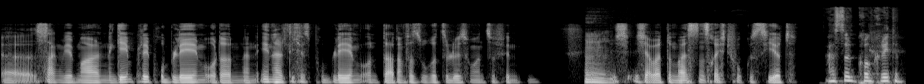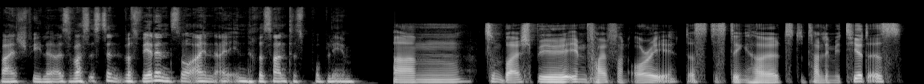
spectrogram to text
äh, sagen wir mal ein Gameplay-Problem oder ein inhaltliches Problem und da dann versuche zu Lösungen zu finden. Hm. Ich, ich arbeite meistens recht fokussiert. Hast du konkrete Beispiele? Also was ist denn, was wäre denn so ein, ein interessantes Problem? Ähm, zum Beispiel im Fall von Ori, dass das Ding halt total limitiert ist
